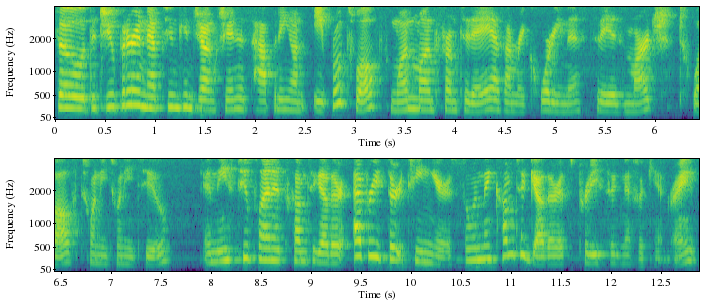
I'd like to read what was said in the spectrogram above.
So, the Jupiter and Neptune conjunction is happening on April 12th, one month from today, as I'm recording this. Today is March 12th, 2022. And these two planets come together every 13 years. So, when they come together, it's pretty significant, right?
